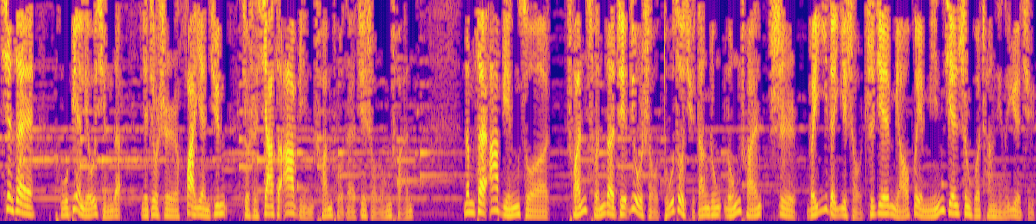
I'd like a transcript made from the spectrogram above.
现在普遍流行的。也就是华彦钧，就是瞎子阿炳传谱的这首龙船。那么在阿炳所传存的这六首独奏曲当中，龙船是唯一的一首直接描绘民间生活场景的乐曲，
